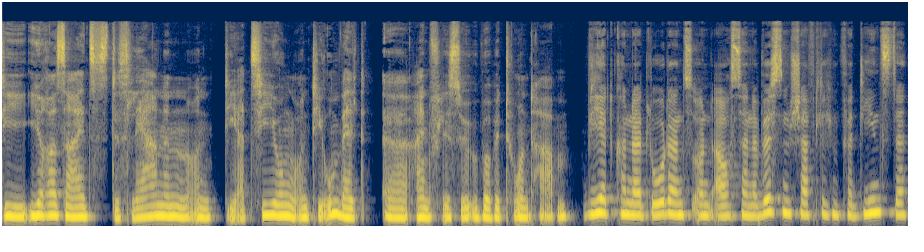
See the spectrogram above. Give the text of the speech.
die ihrerseits das Lernen und die Erziehung und die Umwelteinflüsse überbetont haben. Wie hat Konrad Lorenz und auch seine wissenschaftlichen Verdienste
